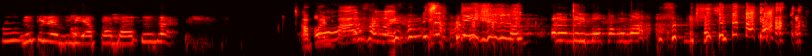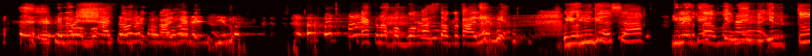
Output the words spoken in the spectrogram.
Lu pernah beli apa palsu gak? Apaan Oh, palsu? dia. Pernah beli bokong palsu. Kenapa gue kasih tau ya ke kalian ya? anjir. Eh kenapa gue kasih tau ke kalian ya? Ujung-ujungnya Enggak sak. diledekin Pertamanya itu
